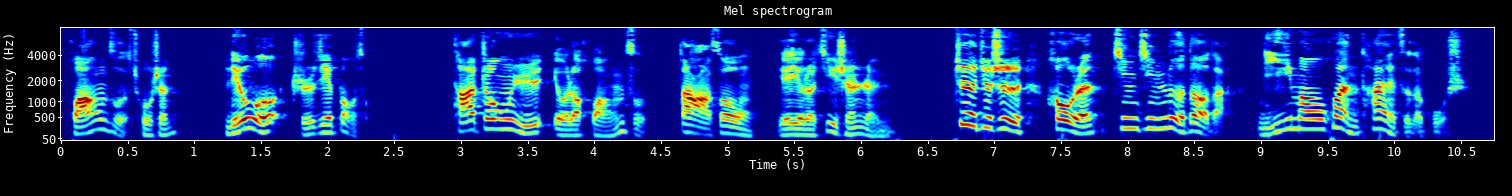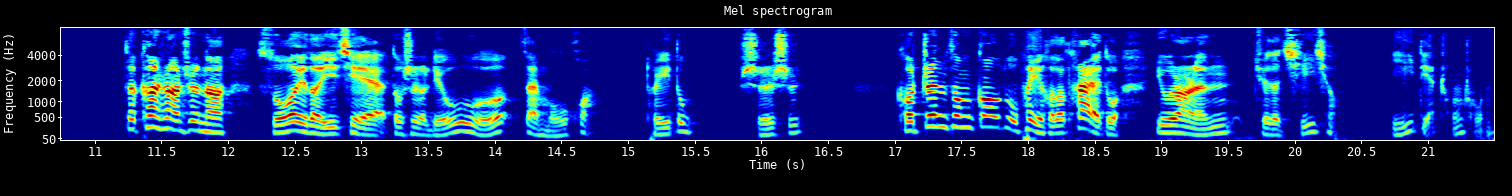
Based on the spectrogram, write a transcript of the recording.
皇子出生，刘娥直接抱走。他终于有了皇子，大宋也有了继承人。这就是后人津津乐道的“狸猫换太子”的故事。这看上去呢，所有的一切都是刘娥在谋划、推动、实施。可真宗高度配合的态度，又让人觉得蹊跷。疑点重重，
